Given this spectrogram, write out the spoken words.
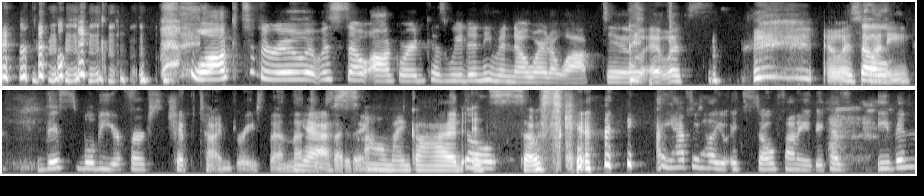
walked through. It was so awkward because we didn't even know where to walk to. It was it was So, funny. This will be your first chip timed race then. That's yes. exciting. Oh my god. So- it's so scary. I have to tell you, it's so funny because even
